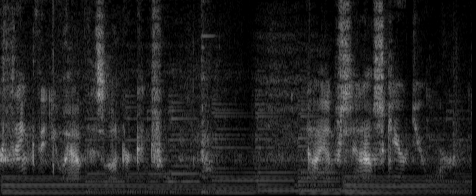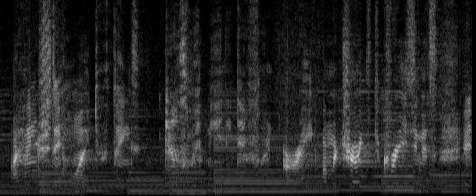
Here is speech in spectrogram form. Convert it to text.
You think that you have this under control. And I understand how scared you are. I understand why I do things. It doesn't make me any different, alright? I'm attracted to craziness, and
